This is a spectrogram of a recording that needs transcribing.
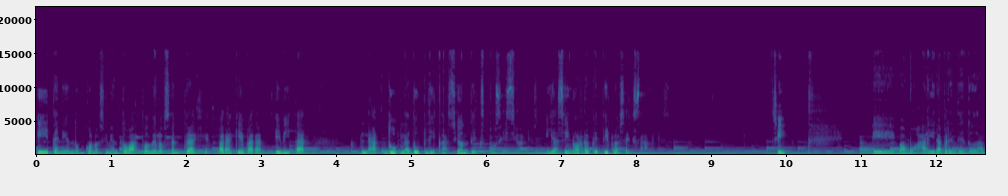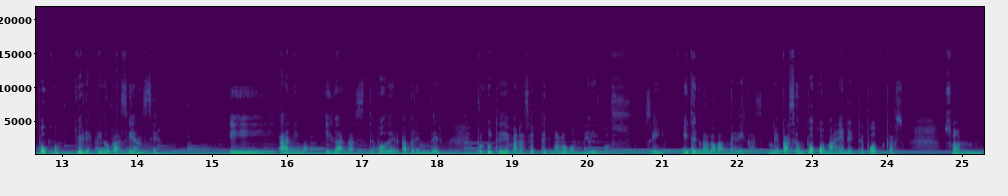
y teniendo un conocimiento vasto de los centrajes. ¿Para qué? Para evitar la, duplicación de exposiciones y así no repetir los exámenes. ¿Sí? Eh, vamos a ir aprendiendo de a poco. Yo les pido paciencia y ánimo y ganas de poder aprender, porque ustedes van a ser tecnólogos médicos, ¿sí? Y tecnólogas médicas. Me pasé un poco más en este podcast. Son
